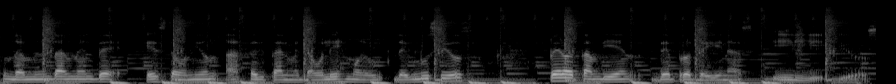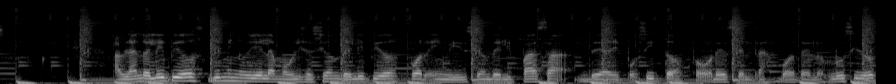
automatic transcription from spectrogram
Fundamentalmente esta unión afecta al metabolismo de glúcidos, pero también de proteínas y lípidos. Hablando de lípidos, disminuye la movilización de lípidos por inhibición de lipasa de adipocito, favorece el transporte de los glúcidos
